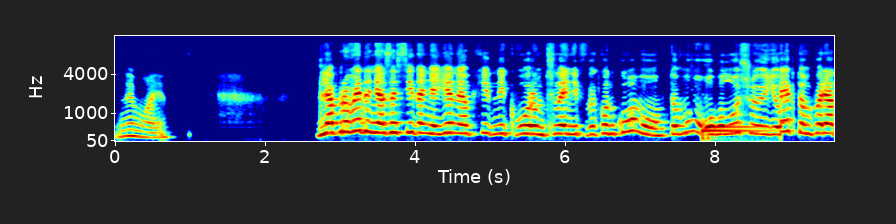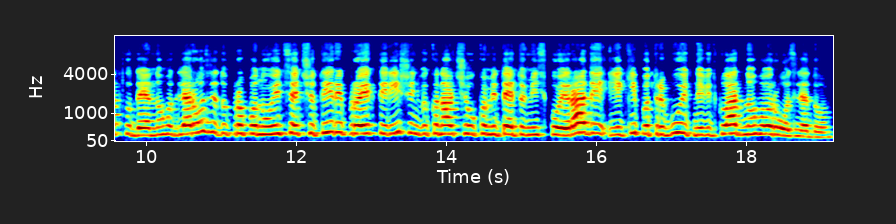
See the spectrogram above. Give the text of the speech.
Немає. Для проведення засідання є необхідний кворум членів виконкому, тому оголошую його. Проектом порядку денного для розгляду пропонується чотири проекти рішень виконавчого комітету міської ради, які потребують невідкладного розгляду.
